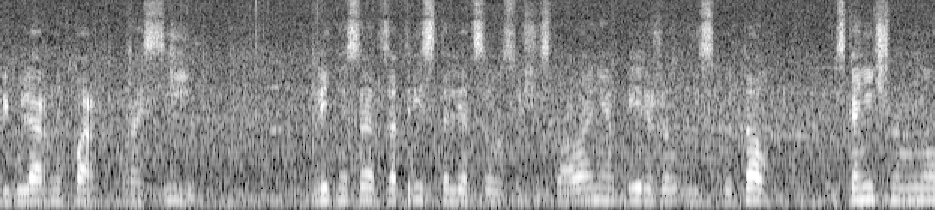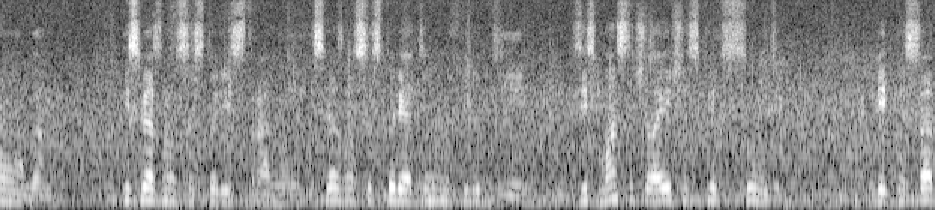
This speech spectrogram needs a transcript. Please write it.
регулярный парк в России. Летний сад за 300 лет своего существования пережил и испытал бесконечно много. И связано с историей страны, и связано с историей отдельных людей. Здесь масса человеческих судеб. Летний сад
